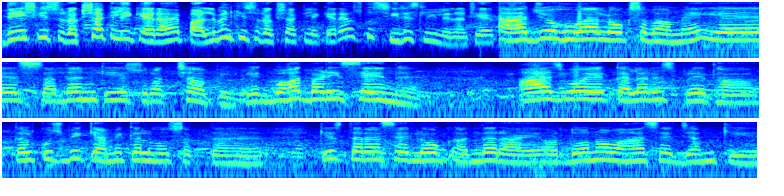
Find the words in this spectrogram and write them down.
देश की सुरक्षा के लिए कह रहा है पार्लियामेंट की सुरक्षा के लिए कह रहा है उसको सीरियसली लेना चाहिए। आज जो हुआ लोकसभा में ये सदन की सुरक्षा पे एक बहुत बड़ी सेंध है। आज वो एक कलर स्प्रे था कल कुछ भी केमिकल हो सकता है किस तरह से लोग अंदर आए और दोनों वहाँ से जम किए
